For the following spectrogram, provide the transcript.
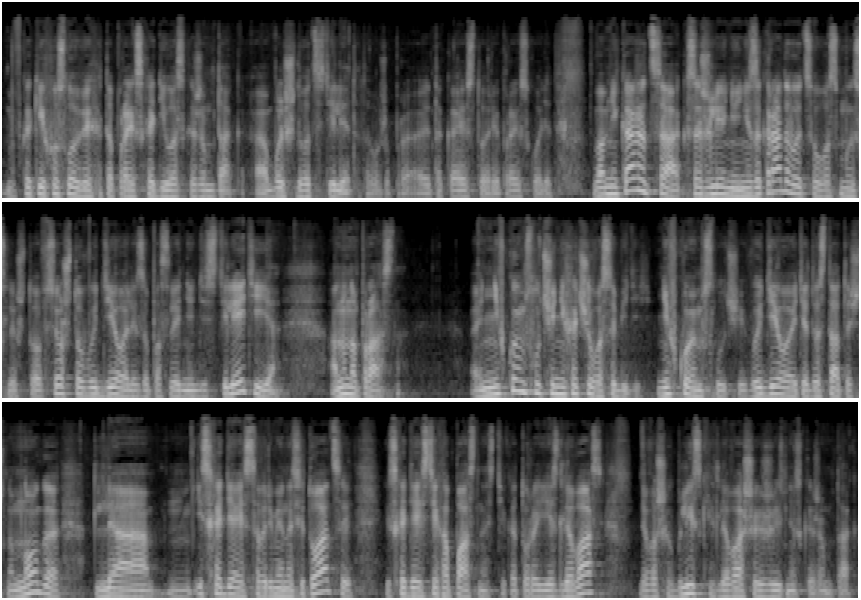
в каких условиях это происходило, скажем так. А больше 20 лет это уже такая история происходит. Вам не кажется, к сожалению, не закрадывается у вас мысли, что все, что вы делали за последние десятилетия, оно напрасно? Ни в коем случае не хочу вас обидеть. Ни в коем случае. Вы делаете достаточно много для, исходя из современной ситуации, исходя из тех опасностей, которые есть для вас, для ваших близких, для вашей жизни, скажем так.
